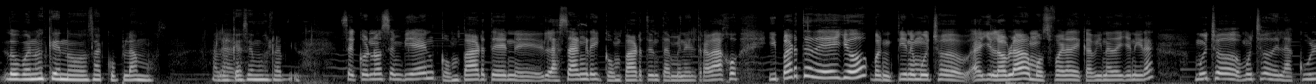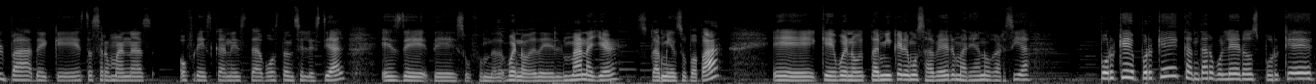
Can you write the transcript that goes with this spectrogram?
lo bueno es que nos acoplamos a lo que hacemos rápido. Se conocen bien, comparten eh, la sangre y comparten también el trabajo. Y parte de ello, bueno, tiene mucho, ahí lo hablábamos fuera de cabina de Yanira, mucho, mucho de la culpa de que estas hermanas ofrezcan esta voz tan celestial es de, de su fundador, bueno, del manager, también su papá, eh, que bueno, también queremos saber, Mariano García, ¿por qué? ¿Por qué cantar boleros? ¿Por qué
